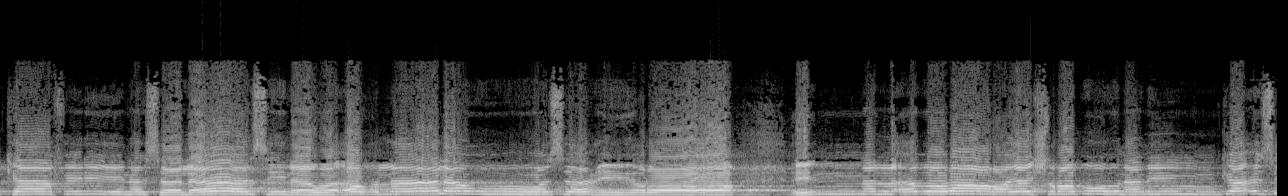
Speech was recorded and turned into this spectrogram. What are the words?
للكافرين سلاسل وأغلالا وسعيرا إن الأبرار يشربون من كأس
